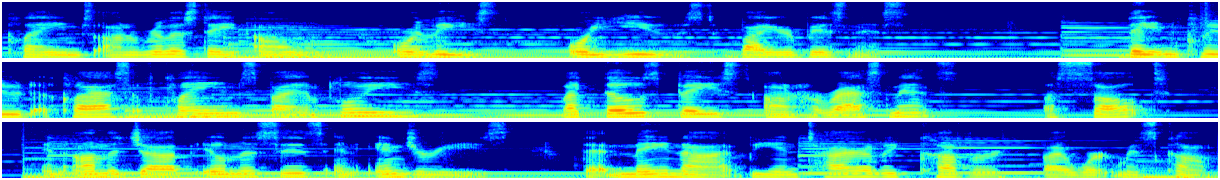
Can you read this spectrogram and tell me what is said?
claims on real estate owned or leased or used by your business. They include a class of claims by employees, like those based on harassments, assault, and on the job illnesses and injuries that may not be entirely covered by workman's comp.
